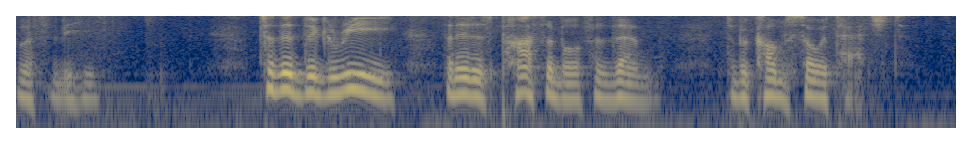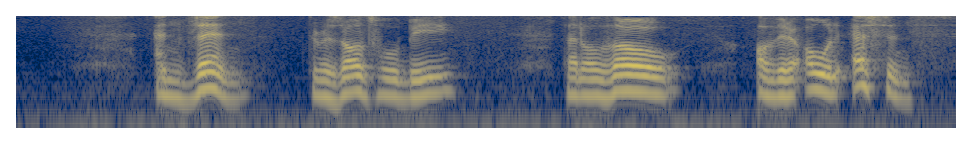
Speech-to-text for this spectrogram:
Blessed be He. To the degree that it is possible for them to become so attached. And then the results will be that although of their own essence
